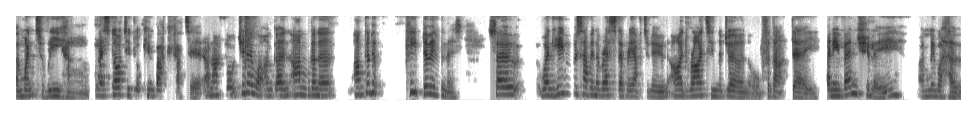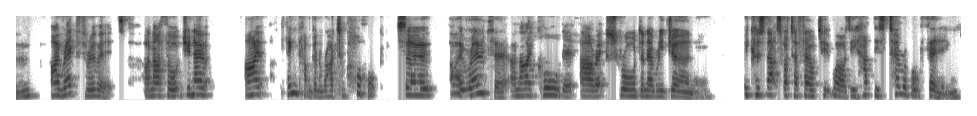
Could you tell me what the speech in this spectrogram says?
and went to rehab, I started looking back at it and I thought, you know what, I'm going, I'm gonna, I'm gonna keep doing this. So when he was having a rest every afternoon, I'd write in the journal for that day. And eventually, when we were home, I read through it and I thought, you know, I think I'm going to write a book. So I wrote it and I called it Our Extraordinary Journey because that's what I felt it was. He had this terrible thing,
